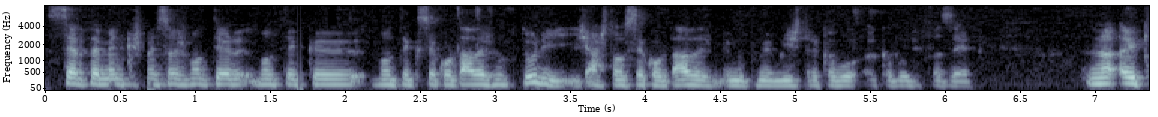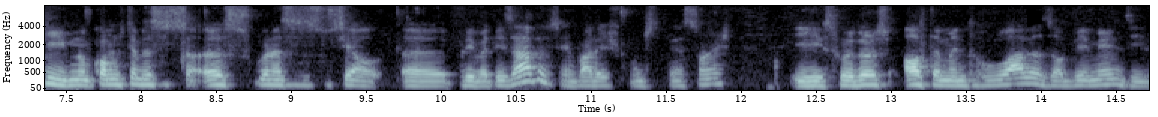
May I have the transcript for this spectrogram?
certamente que as pensões vão ter, vão, ter que, vão ter que ser cortadas no futuro e já estão a ser cortadas, mesmo o Primeiro-Ministro acabou, acabou de fazer. Aqui, como temos a, segurança social uh, privatizada, em vários fundos de pensões, e seguradoras altamente reguladas, obviamente, e,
